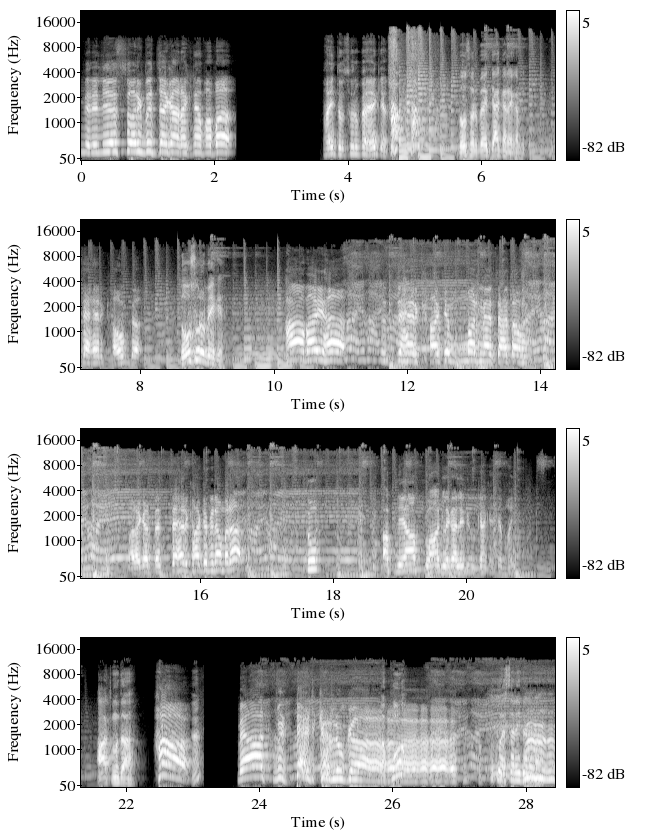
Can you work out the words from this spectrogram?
मेरे लिए स्वर्ग में जगह रखना पापा। भाई दो सौ रुपए है क्या? दो सौ रुपए क्या करेगा अभी? जहर खाऊँगा। दो सौ रुपए के? हाँ भाई हाँ। जहर खा के मरना चाहता हूँ। और अगर मैं जहर खा के बिना मरा तो अपने आप को आग लगा लेने को क्या कहते हैं भाई? आत्मदा। हाँ। हाँ? मैं आत्म डेड कर लूँगा। पप्पू? तू ऐसा नहीं करेगा।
